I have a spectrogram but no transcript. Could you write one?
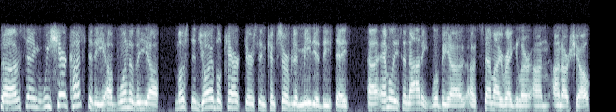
So I was saying we share custody of one of the uh, most enjoyable characters in conservative media these days. Uh, Emily Zanotti will be a, a semi-regular on on our show,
